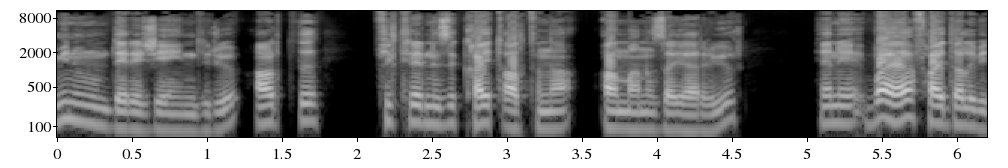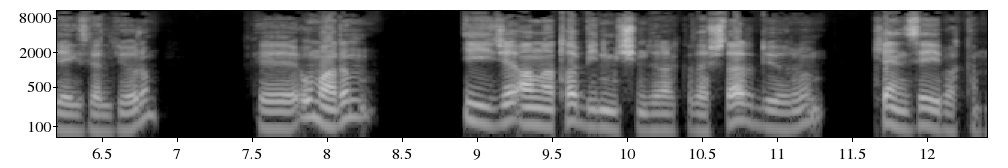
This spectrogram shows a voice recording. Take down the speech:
minimum dereceye indiriyor. Artı filtrenizi kayıt altına almanıza yarıyor. Yani bayağı faydalı bir Excel diyorum. E, umarım iyice anlatabilmişimdir arkadaşlar diyorum. Kendinize iyi bakın.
